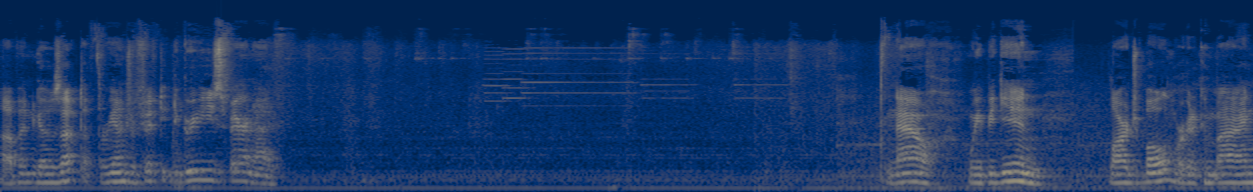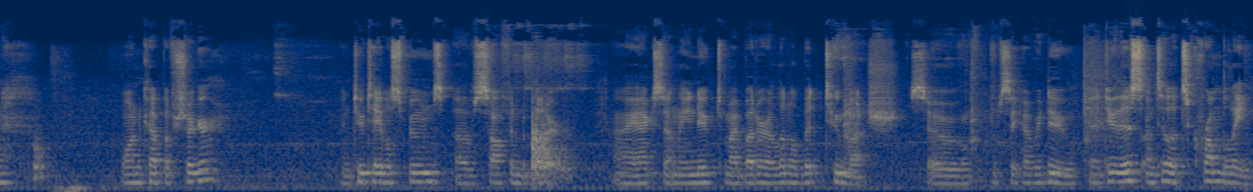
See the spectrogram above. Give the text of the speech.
Oven goes up to 350 degrees Fahrenheit. Now we begin. Large bowl, we're going to combine one cup of sugar and two tablespoons of softened butter. I accidentally nuked my butter a little bit too much, so let's see how we do. Gonna do this until it's crumbly.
